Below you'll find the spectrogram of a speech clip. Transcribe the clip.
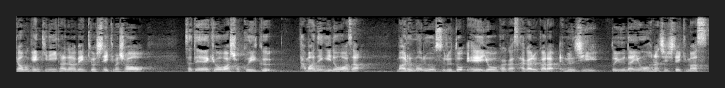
今日も元気に体の勉強していきましょう。さて、今日は食育、玉ねぎの技、〇〇をすると栄養価が下がるから NG という内容をお話ししていきます。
